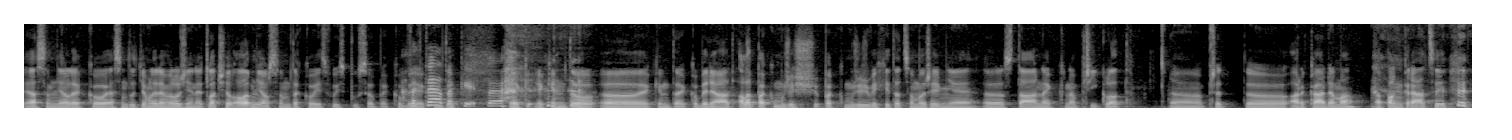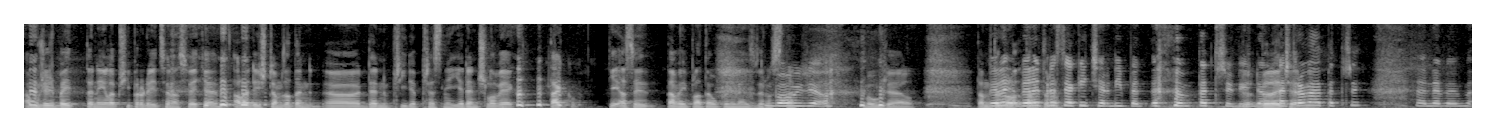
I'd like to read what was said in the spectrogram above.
já jsem měl jako, já jsem to těm lidem vyloženě netlačil, ale měl jsem takový svůj způsob, jakoby, tak to já to, taky. To. Jak, jak, jim to, uh, jak jim to jakoby dát. Ale pak můžeš, pak můžeš vychytat samozřejmě uh, stánek například před uh, arkádama na pankráci a můžeš být ten nejlepší prodejce na světě, ale když tam za ten uh, den přijde přesně jeden člověk, tak ti asi ta výplata úplně nezroste. Bohužel. Bohužel. Tam byli, to bylo, byli tam to prostě jaký černý pet, Petři, víš, byli Petrové černý. Petři, nevím, uh,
